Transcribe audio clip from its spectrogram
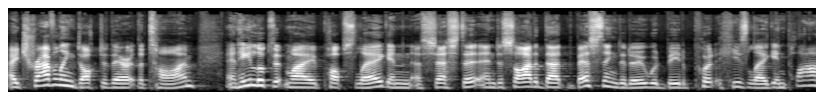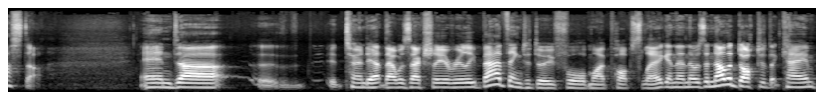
a traveling doctor there at the time, and he looked at my pop's leg and assessed it and decided that the best thing to do would be to put his leg in plaster. And uh, it turned out that was actually a really bad thing to do for my pop's leg. And then there was another doctor that came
